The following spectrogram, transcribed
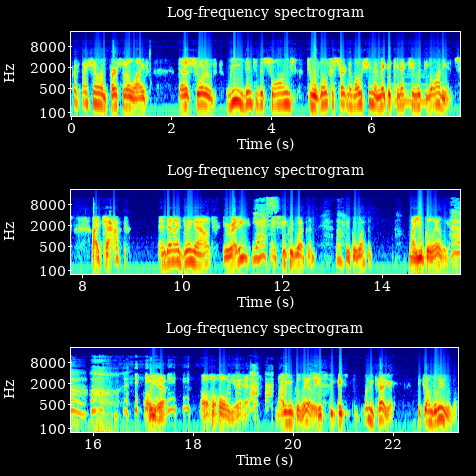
professional and personal life that are sort of weaved into the songs to evoke a certain emotion and make a connection with the audience. I tap, and then I bring out. You ready? Yes. My secret weapon. My oh. secret weapon. My ukulele. Oh. oh yeah. Oh, oh yeah. My ukulele. It's it's. Let me tell you, it's unbelievable.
